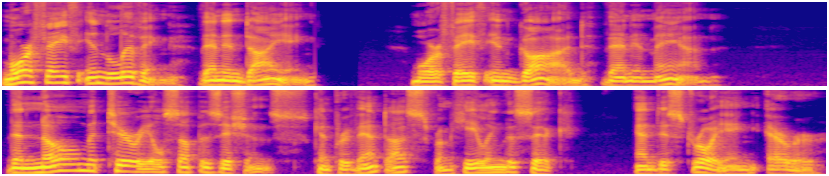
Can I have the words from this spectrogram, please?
more faith in living than in dying, more faith in God than in man, then no material suppositions can prevent us from healing the sick and destroying error.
